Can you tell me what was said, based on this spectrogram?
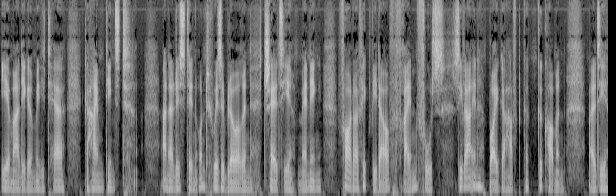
ehemalige Militärgeheimdienst Analystin und Whistleblowerin Chelsea Manning vorläufig wieder auf freien Fuß. Sie war in Beugehaft ge gekommen, weil sie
